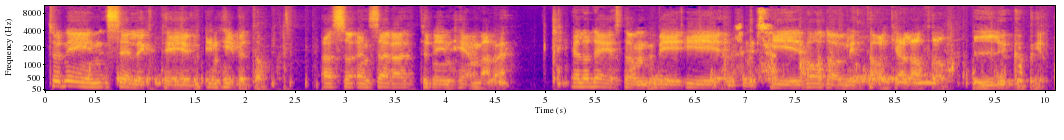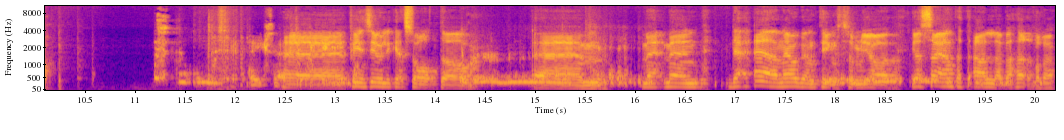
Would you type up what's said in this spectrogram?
Serotonin Selective Inhibitor. Alltså en serotoninhämmare. Eller det som vi i, Precis. i vardagligt tal kallar för lyckopiller. Exakt. Det finns olika sorter. Ehm, men, men det är någonting som jag... Jag säger inte att alla behöver det.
